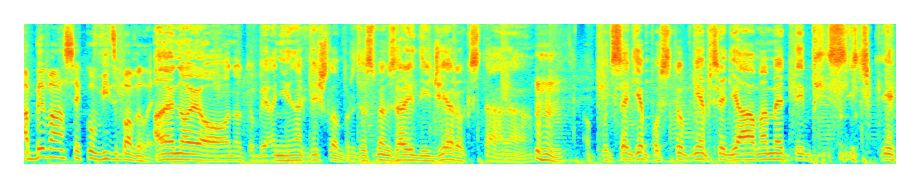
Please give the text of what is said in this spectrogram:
aby vás jako víc bavily. Ale no jo, no to by ani jinak nešlo, protože jsme vzali DJ Rockstara A v podstatě postupně předěláváme ty písničky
